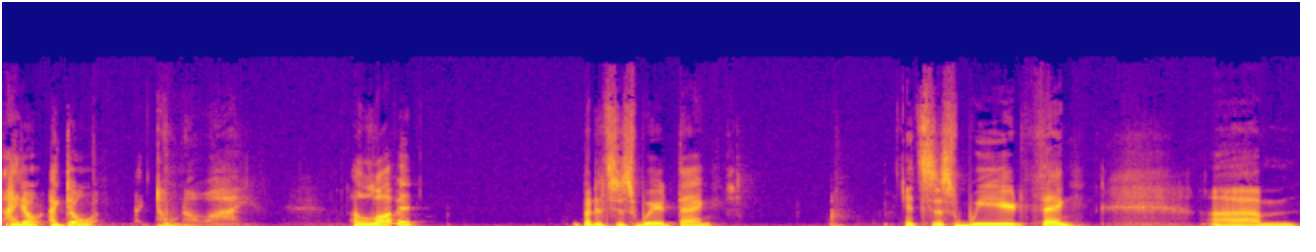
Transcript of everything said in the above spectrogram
I don't, I don't, I don't know why. I love it, but it's this weird thing. It's this weird thing. Um,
